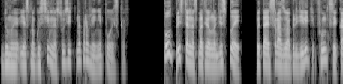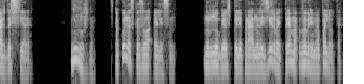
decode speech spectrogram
Думаю, я смогу сильно сузить направление поисков. Пол пристально смотрел на дисплей, пытаясь сразу определить функции каждой сферы. «Не нужно», — спокойно сказала Эллисон. Мы многое успели проанализировать прямо во время полета.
